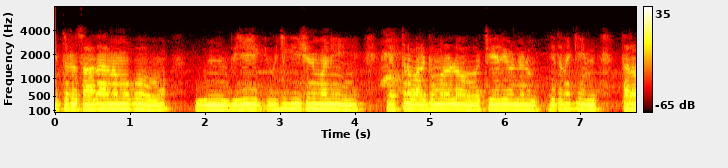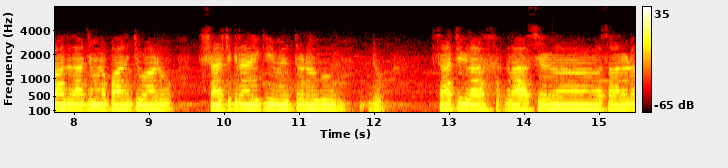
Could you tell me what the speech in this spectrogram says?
ఇతడు సాధారణముకు విజిగీషణమని విజిగీషుమని మిత్రవర్గములలో చేరి ఉండను ఇతనికి తర్వాత రాజ్యమును పాలించేవాడు శాస్త్రిగ్రాహికి మిత్రుడగు శాస్త్రిగ్రా గ్రాహసారుడు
